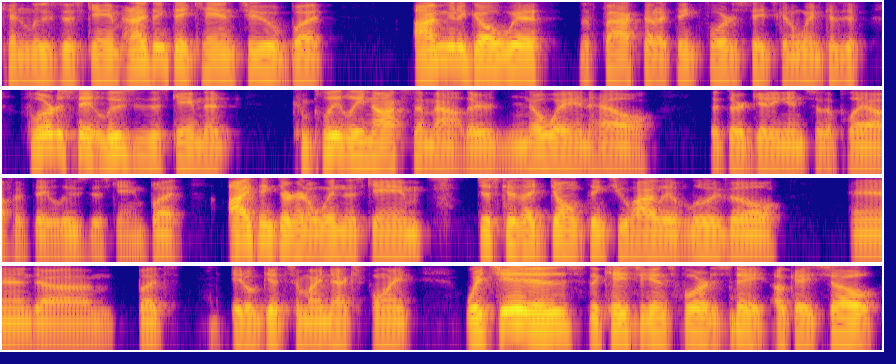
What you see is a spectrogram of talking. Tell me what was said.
can lose this game, and I think they can too. But I'm going to go with the fact that I think Florida State's going to win because if Florida State loses this game, that completely knocks them out. There's no way in hell that they're getting into the playoff if they lose this game. But I think they're going to win this game just because I don't think too highly of Louisville. And um, but it'll get to my next point, which is the case against Florida State. Okay, so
